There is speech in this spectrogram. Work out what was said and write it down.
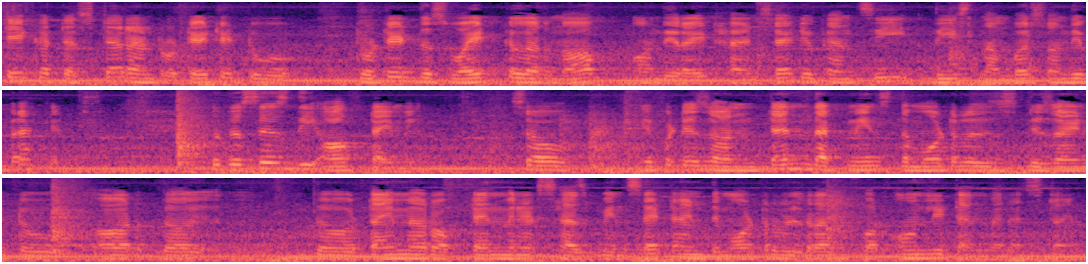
take a tester and rotate it to rotate this white color knob on the right hand side. You can see these numbers on the brackets. So this is the off timing. So if it is on 10, that means the motor is designed to, or the the timer of 10 minutes has been set and the motor will run for only 10 minutes time.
